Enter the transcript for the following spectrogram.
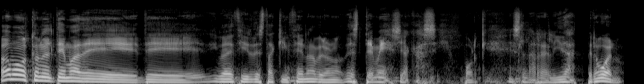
Vamos con el tema de, de, iba a decir de esta quincena, pero no, de este mes ya casi, porque es la realidad. Pero bueno,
